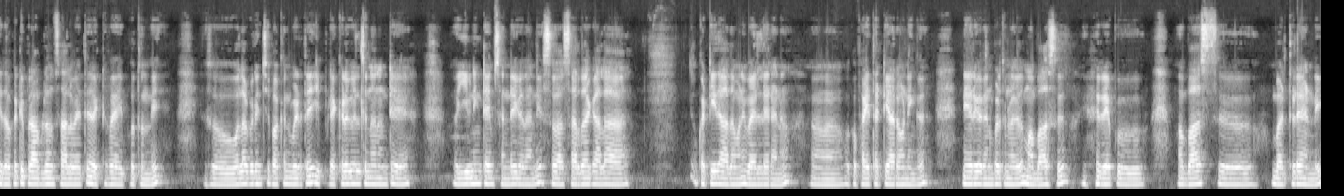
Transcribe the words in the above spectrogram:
ఇది ఒకటి ప్రాబ్లం సాల్వ్ అయితే రెక్టిఫై అయిపోతుంది. సో ఓలా గురించి పక్కన పెడితే ఇప్పుడు ఎక్కడికి వెళ్తున్నానంటే ఈవినింగ్ టైం సండే కదండి. సో సరదాగా అలా ఒక టీ తాదామని బయలుదేరాను. ఒక ఫైవ్ థర్టీ అరౌండింగ్. నేరుగా కనపడుతున్నాడు కదా మా బాస్. రేపు మా బాస్ బర్త్డే అండి.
